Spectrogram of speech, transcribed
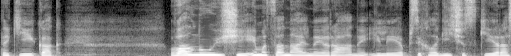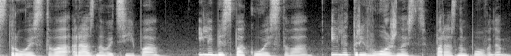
такие как волнующие эмоциональные раны или психологические расстройства разного типа, или беспокойство, или тревожность по разным поводам.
